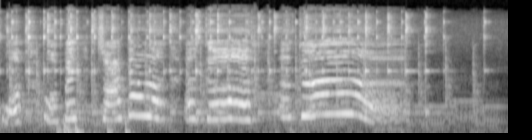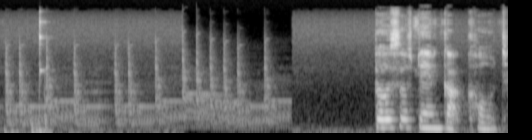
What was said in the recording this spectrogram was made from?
我我被抓到了，二哥，二哥。Both of them got caught,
